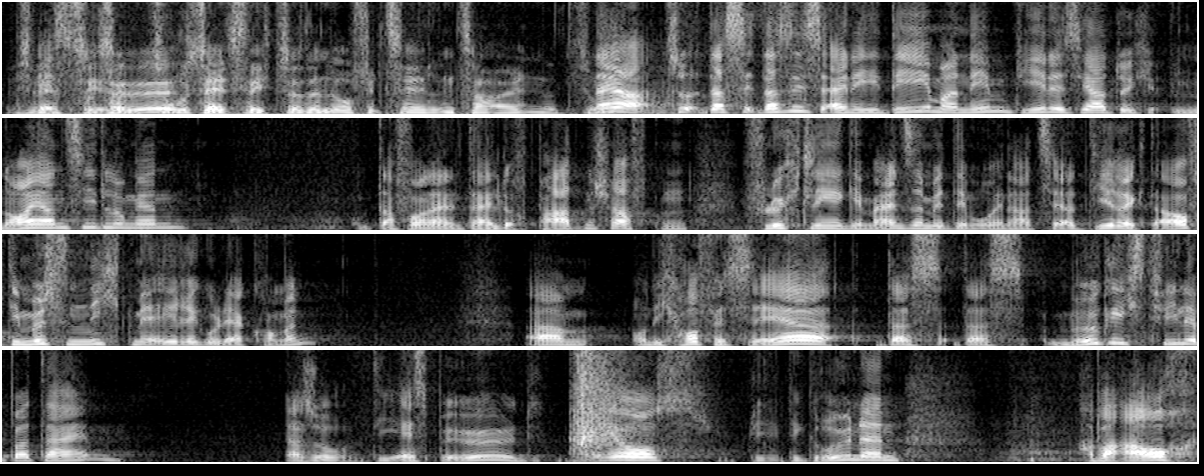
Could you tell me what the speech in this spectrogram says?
Das wäre sozusagen zusätzlich zu den offiziellen Zahlen. Dazu. Naja, das, das ist eine Idee, man nimmt jedes Jahr durch Neuansiedlungen und davon einen Teil durch Patenschaften Flüchtlinge gemeinsam mit dem UNHCR direkt auf. Die müssen nicht mehr irregulär kommen. Ähm, und ich hoffe sehr, dass, dass möglichst viele Parteien, also die SPÖ, die NEOS, die, die Grünen, aber auch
